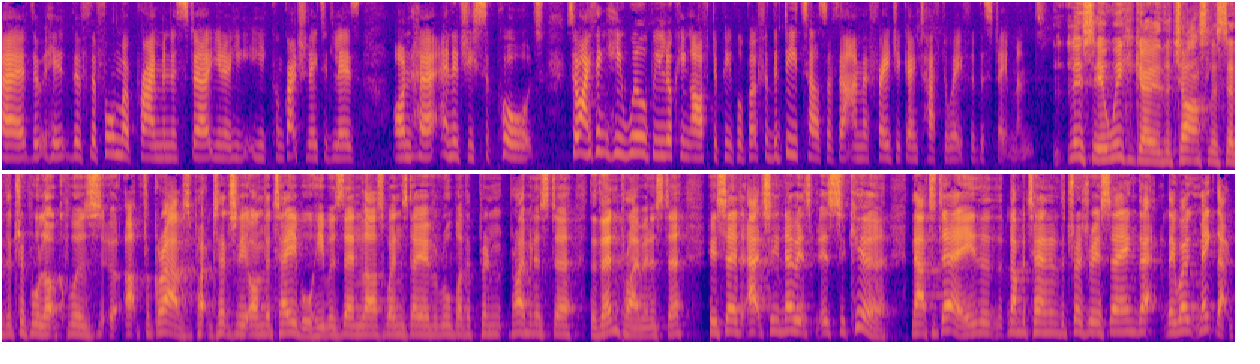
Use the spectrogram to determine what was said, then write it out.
uh, the, the, the, former prime minister. You know, he, he congratulated Liz on her energy support. So I think he will be looking after people, but for the details of that, I'm afraid you're going to have to wait for the statement. Lucy, a week ago, the Chancellor said the triple lock was up for grabs, potentially on the table. He was then last Wednesday overruled by the Prime Minister, the then Prime Minister, who said, actually, no, it's, it's secure. Now, today, the, the number 10 of the Treasury is saying that they won't make that,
